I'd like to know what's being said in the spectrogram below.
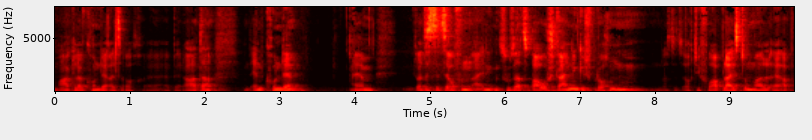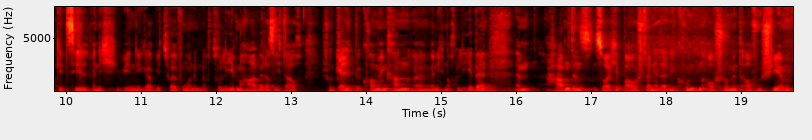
Makler, Kunde als auch äh, Berater und Endkunde. Ähm, du hattest jetzt ja auch von einigen Zusatzbausteinen gesprochen auf die Vorableistung mal äh, abgezielt, wenn ich weniger wie zwölf Monate noch zu leben habe, dass ich da auch schon Geld bekommen kann, äh, wenn ich noch lebe. Ähm, haben denn solche Bausteine deine Kunden auch schon mit auf dem Schirm?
